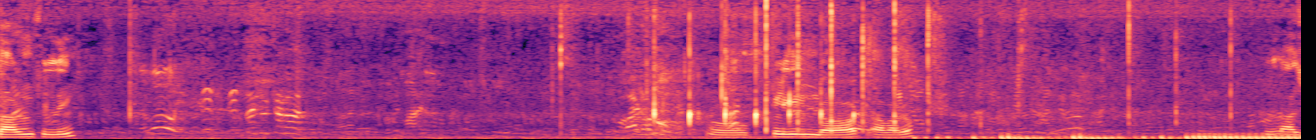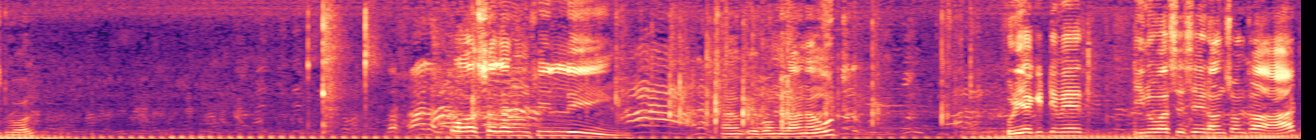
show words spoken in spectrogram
দারুণ ফিল্ডিং ও ক্লিন ডট আবারও। লাস্ট বল অসাধারণ ফিল্ডিং এবং রান আউট হরিয়াকি টিমের তিন ওভার শেষে রান সংখ্যা আট।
